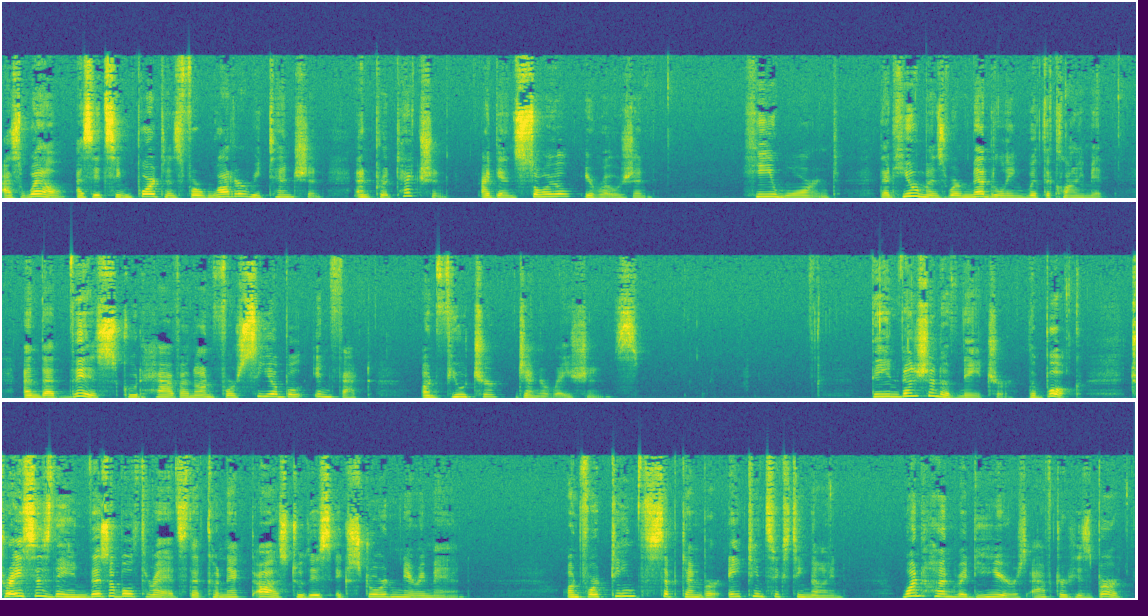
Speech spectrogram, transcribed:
as well as its importance for water retention and protection against soil erosion. He warned that humans were meddling with the climate and that this could have an unforeseeable impact on future generations. The Invention of Nature, the book, traces the invisible threads that connect us to this extraordinary man. On 14th September 1869, 100 years after his birth,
